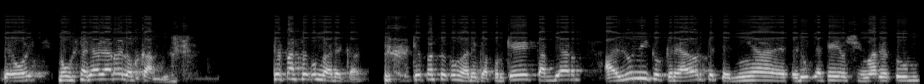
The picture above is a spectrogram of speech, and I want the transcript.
de hoy, me gustaría hablar de los cambios. ¿Qué pasó con Gareca? ¿Qué pasó con Gareca? ¿Por qué cambiar al único creador que tenía Perú, que aquello Shimario Tum,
